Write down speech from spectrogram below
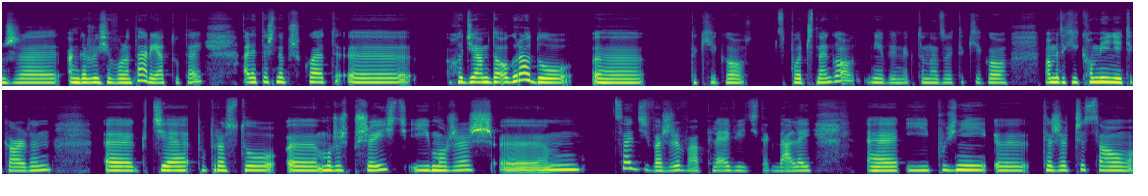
że angażuję się w wolontariat tutaj, ale też na przykład yy, chodziłam do ogrodu yy, takiego społecznego, nie wiem jak to nazwać, takiego, mamy taki community garden, gdzie po prostu możesz przyjść i możesz sadzić warzywa, plewić i tak dalej. E, I później e, te rzeczy są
